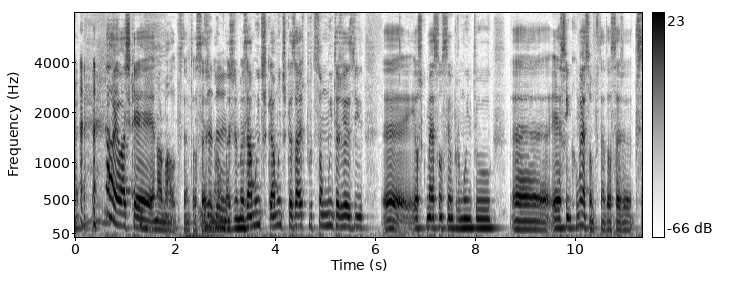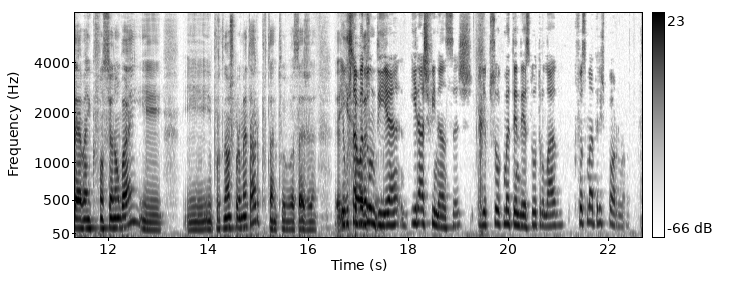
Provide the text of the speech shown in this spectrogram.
não, eu acho que é, é normal, portanto, ou seja, não, mas, mas há, muitos, há muitos casais porque são muitas vezes, eh, eles começam sempre muito. Eh, é assim que começam, portanto, ou seja, percebem que funcionam bem e, e, e por que não experimentar, portanto, ou seja, Eu é gostava uma das- de um dia ir às finanças e a pessoa que me atendesse do outro lado que fosse uma atriz porno. E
